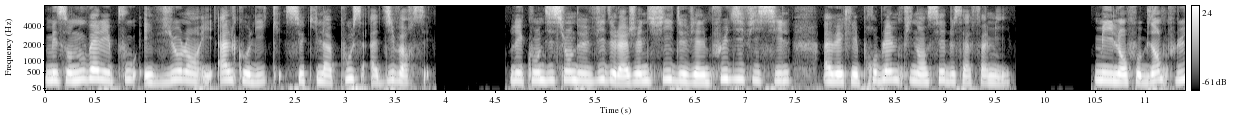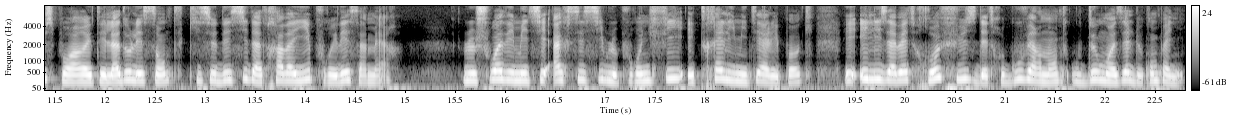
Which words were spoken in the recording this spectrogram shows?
mais son nouvel époux est violent et alcoolique, ce qui la pousse à divorcer. Les conditions de vie de la jeune fille deviennent plus difficiles avec les problèmes financiers de sa famille. Mais il en faut bien plus pour arrêter l'adolescente qui se décide à travailler pour aider sa mère. Le choix des métiers accessibles pour une fille est très limité à l'époque, et Elisabeth refuse d'être gouvernante ou demoiselle de compagnie.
